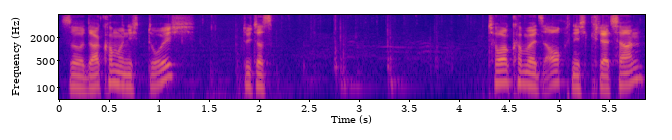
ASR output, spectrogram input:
So, da kommen wir nicht durch. Durch das Tor können wir jetzt auch nicht klettern.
